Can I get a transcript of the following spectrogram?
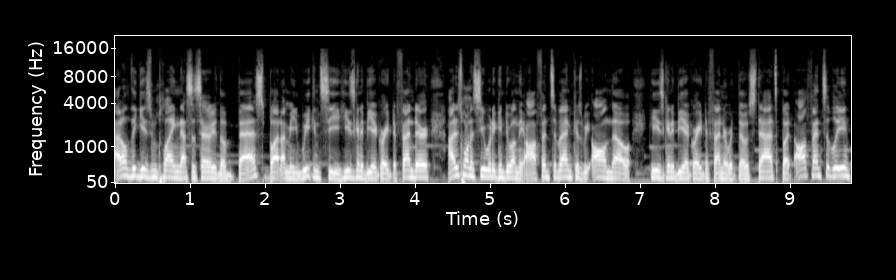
I don't think he's been playing necessarily the best, but I mean, we can see he's going to be a great defender. I just want to see what he can do on the offensive end because we all know he's going to be a great defender with those stats, but offensively,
